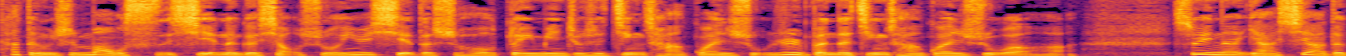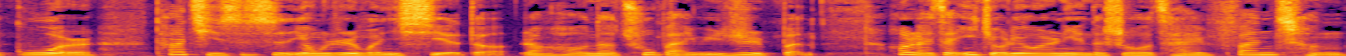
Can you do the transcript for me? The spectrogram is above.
他等于是冒死写那个小说，因为写的时候对面就是警察官署，日本的警察官署啊哈。所以呢，《亚细亚的孤儿》他其实是用日文写的，然后呢出版于日本，后来在一九六二年的时候才翻成。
